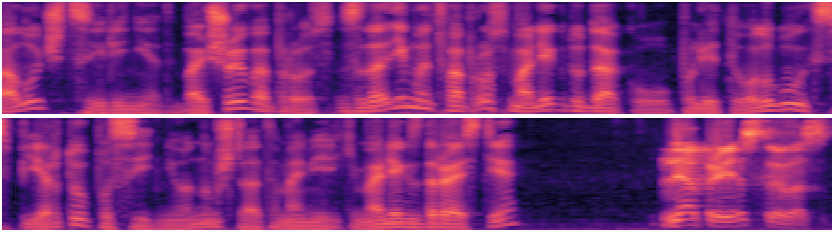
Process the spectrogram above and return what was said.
Получится или нет? Большой вопрос. Зададим этот вопрос Олегу Дудакову, политологу, эксперту по Соединенным Штатам Америки. Олег, здрасте. Да, приветствую вас.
